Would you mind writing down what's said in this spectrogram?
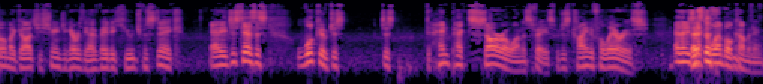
"Oh my God, she's changing everything. I've made a huge mistake," and he just has this look of just, just henpecked sorrow on his face, which is kind of hilarious. And then he's That's got the- Columbo coming in.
